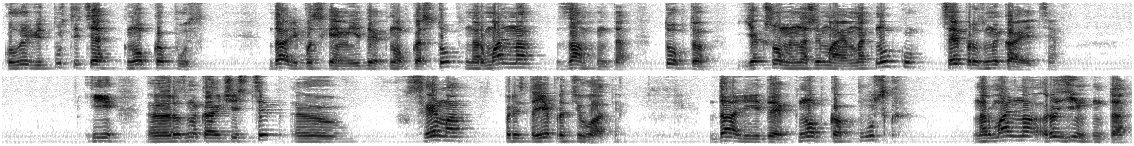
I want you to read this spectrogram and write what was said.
коли відпуститься кнопка пуск. Далі по схемі йде кнопка стоп, нормально замкнута. Тобто, якщо ми нажимаємо на кнопку, цеп розмикається. І е, розмикаючись цеп, е, схема перестає працювати. Далі йде кнопка пуск, нормально розімкнута.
